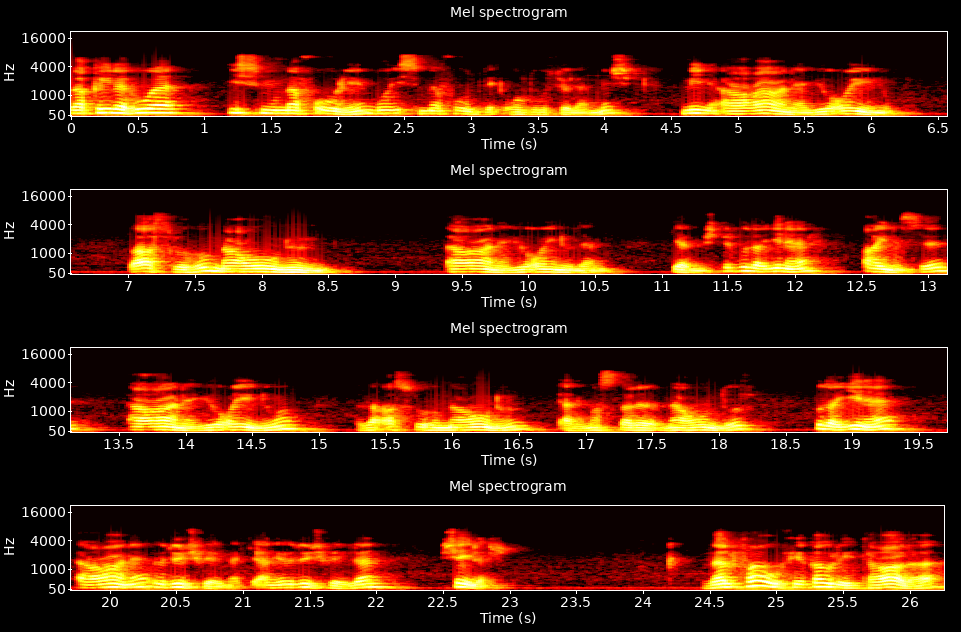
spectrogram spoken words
Ve kıyle huve ismu mef'ulin. Bu ism mef'ul olduğu söylenmiş. Min a'ane yu'aynu. Ve asluhu maunun. A'ane yu'aynu'den gelmiştir. Bu da yine aynısı. A'ane yu'aynu ve asluhu maunun yani masları maundur. Bu da yine a'ane ödünç vermek. Yani ödünç verilen şeyler. Vel fa'u fi kavlihi Teala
